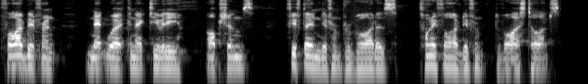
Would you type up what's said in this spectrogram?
five different network connectivity options, 15 different providers, 25 different device types,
